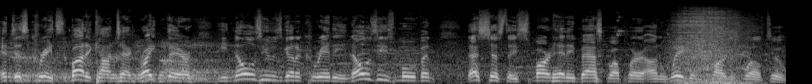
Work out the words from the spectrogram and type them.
and just creates the body contact right there. He knows he was going to create it. He knows he's moving. That's just a smart-headed basketball player on Wiggins' part as well, too.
